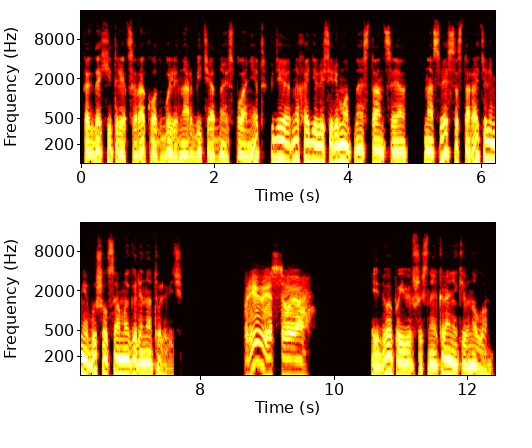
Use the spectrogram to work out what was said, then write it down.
Когда хитрец и Ракот были на орбите одной из планет, где находились ремонтная станция, на связь со старателями вышел сам Игорь Анатольевич. «Приветствую», Едва появившись на экране, кивнул он.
